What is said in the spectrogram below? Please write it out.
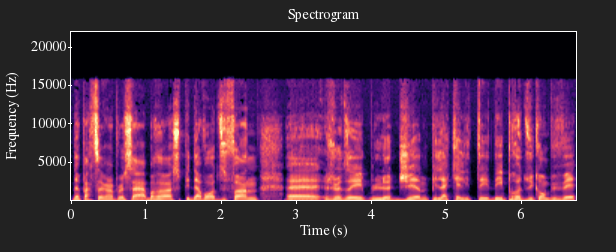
de partir un peu sa brosse, puis d'avoir du fun. Euh, je veux dire, le gin, puis la qualité des produits qu'on buvait,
